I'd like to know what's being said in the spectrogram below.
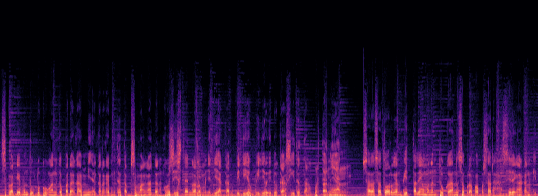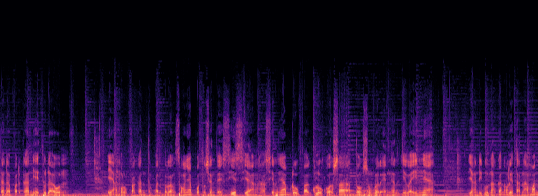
sebagai bentuk dukungan kepada kami agar kami tetap semangat dan konsisten dalam menyediakan video-video edukasi tentang pertanian. Salah satu organ vital yang menentukan seberapa besar hasil yang akan kita dapatkan yaitu daun yang merupakan tempat berlangsungnya fotosintesis yang hasilnya berupa glukosa atau sumber energi lainnya yang digunakan oleh tanaman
